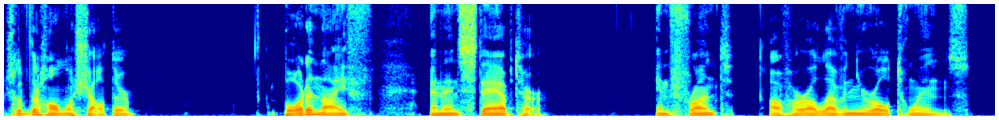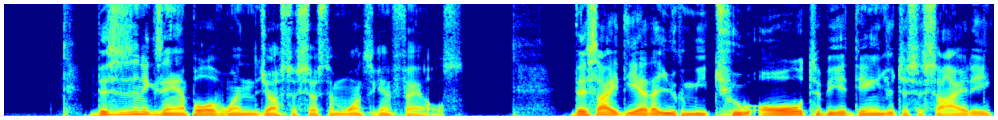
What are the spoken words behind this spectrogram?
She lived at a homeless shelter, bought a knife, and then stabbed her in front of her 11 year old twins. This is an example of when the justice system once again fails. This idea that you can be too old to be a danger to society,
